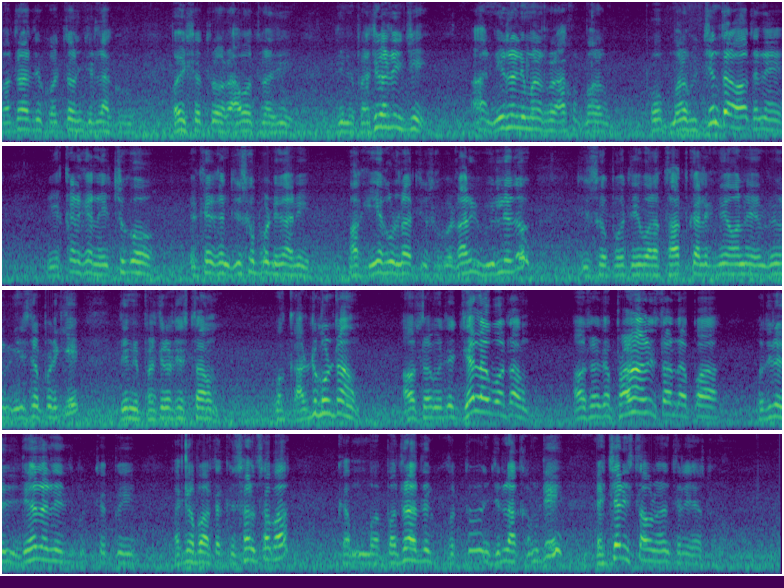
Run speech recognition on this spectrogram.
భద్రాద్రి కొత్తగూడెం జిల్లాకు భవిష్యత్తులో రాబోతున్నది. దీన్ని ప్రతిఘటించి ఆ నీళ్ళని మనకు రాకు మనకు పో- మనకు ఇచ్చిన తర్వాతనే నువ్వు ఎక్కడికైనా ఇచ్చుకో ఎక్కడికైనా తీసుకుపోండి కానీ మాకు ఇవ్వకుండా తీసుకుపోవడానికి వీల్లేదు. తీసుకుపోతే వాళ్ళ తాత్కాలికంగా ఏమైనా గీసినప్పటికీ దీన్ని ప్రతిఘటిస్తాం. ఒక అడ్డుకుంటాం. అవసరమైతే జైల్లోకి పోతాం. అవసరమైతే ప్రాణాలు ఇస్తాం తప్ప వదిలేది లేదనేది చెప్పి అఖిల భారత కిసాన్ సభ భద్రాద్రి కొత్త జిల్లా కమిటీ హెచ్చరిస్తా ఉన్నారని తెలియజేస్తున్నాం.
